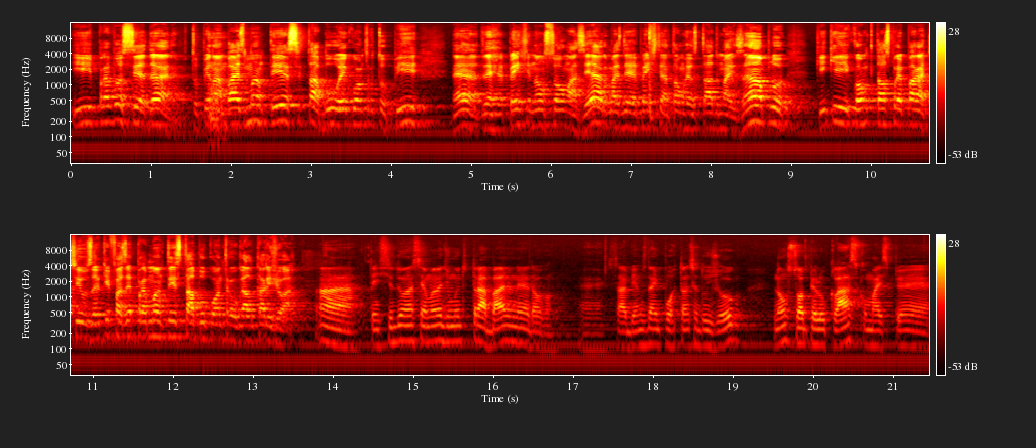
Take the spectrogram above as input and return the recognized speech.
E para você, Dani, Tupinambás manter esse tabu aí contra o Tupi, né? De repente não só 1 a 0, mas de repente tentar um resultado mais amplo. Que que como que tá os preparativos aí? O que fazer para manter esse tabu contra o Galo Carijoá? Ah, tem sido uma semana de muito trabalho, né, Dalvão? É, sabemos da importância do jogo, não só pelo clássico, mas é,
